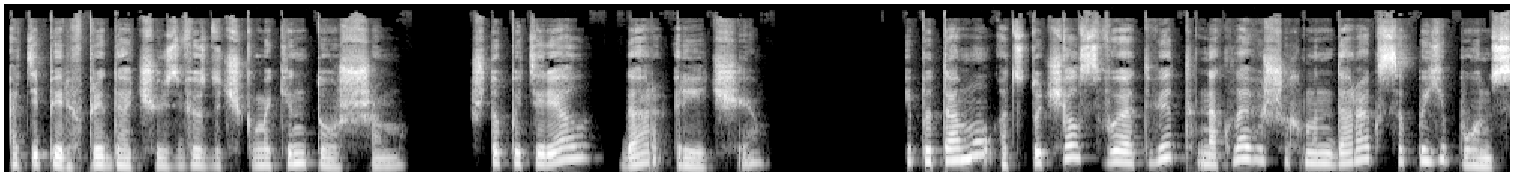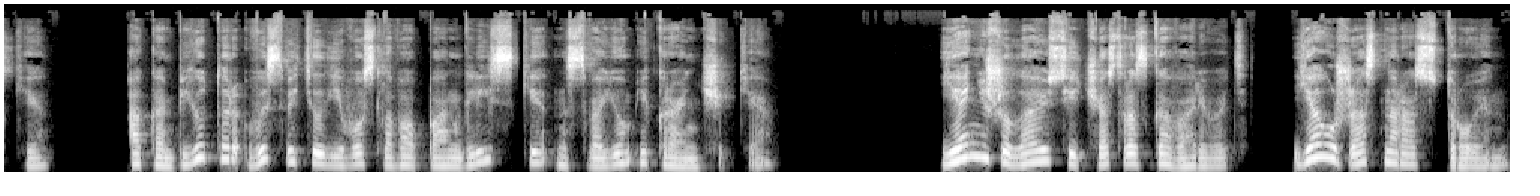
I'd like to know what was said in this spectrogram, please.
а теперь в придачу звездочка Макинтошем, что потерял дар речи. И потому отстучал свой ответ на клавишах Мандаракса по-японски, а компьютер высветил его слова по-английски на своем экранчике. «Я не желаю сейчас разговаривать. Я ужасно расстроен.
